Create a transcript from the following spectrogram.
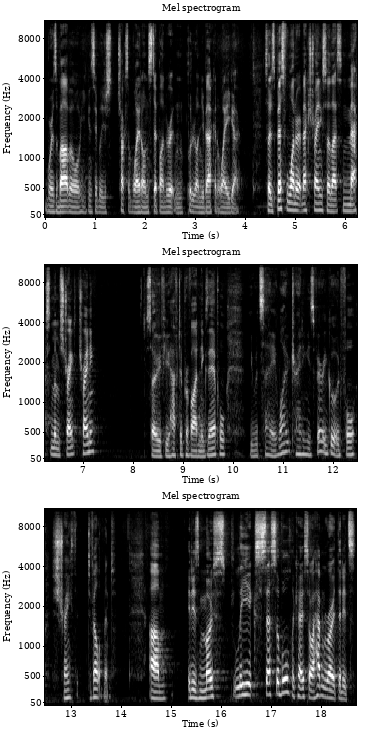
Whereas a barbell, you can simply just chuck some weight on, step under it, and put it on your back, and away you go. So it's best for one rep max training, so that's maximum strength training. So if you have to provide an example, you would say weight training is very good for strength development. Um, it is mostly accessible. Okay, so I haven't wrote that it's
